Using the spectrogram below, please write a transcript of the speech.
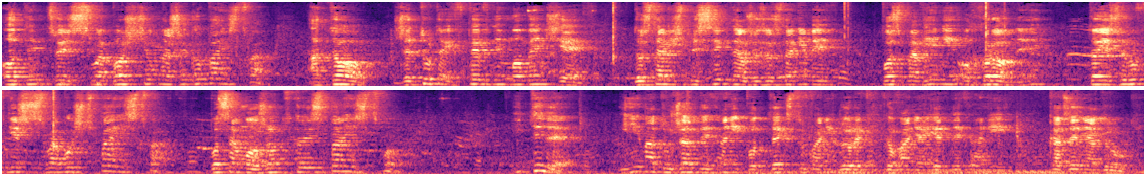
o tym, co jest słabością naszego państwa. A to, że tutaj w pewnym momencie dostaliśmy sygnał, że zostaniemy pozbawieni ochrony, to jest również słabość państwa, bo samorząd to jest państwo. I tyle. I nie ma tu żadnych ani podtekstów, ani gloryfikowania jednych, ani kadzenia drugich.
